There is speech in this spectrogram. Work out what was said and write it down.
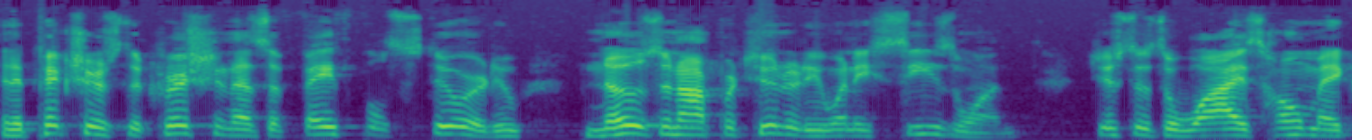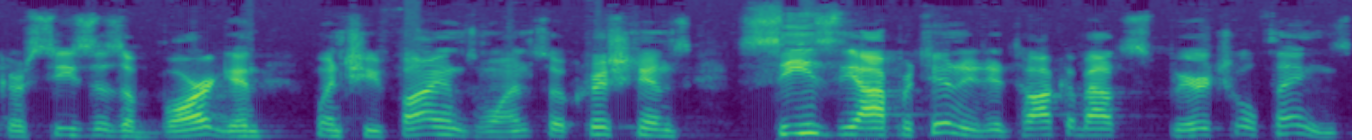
and it pictures the Christian as a faithful steward who knows an opportunity when he sees one. Just as a wise homemaker seizes a bargain when she finds one, so Christians seize the opportunity to talk about spiritual things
